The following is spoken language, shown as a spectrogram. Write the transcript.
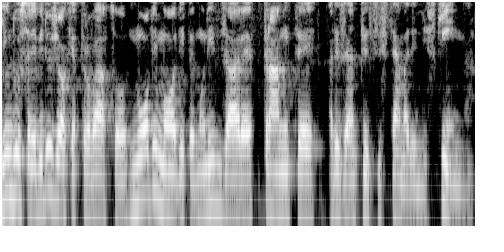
L'industria dei videogiochi ha trovato nuovi modi per monetizzare tramite, ad esempio, il sistema degli skin,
